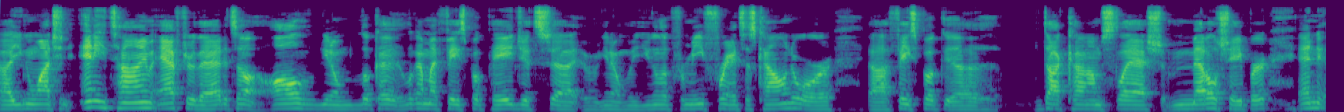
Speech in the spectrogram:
uh, you can watch it anytime after that. It's all, all you know. Look uh, look on my Facebook page. It's uh, you know you can look for me, Francis Collender, or uh, Facebook.com uh, slash Metal Shaper, and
